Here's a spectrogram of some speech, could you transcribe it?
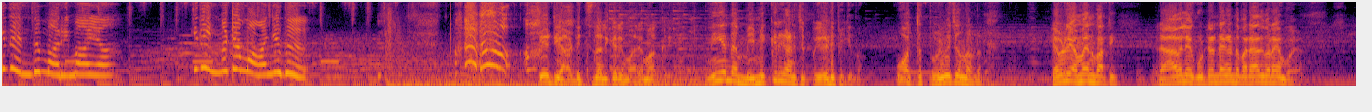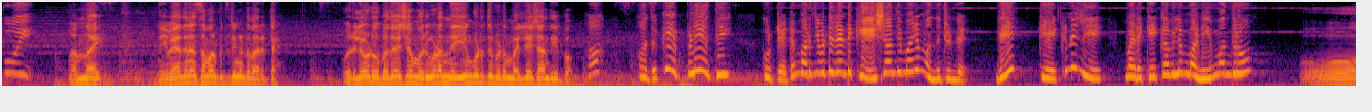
ഇതെന്ത് മറിമായ? ഇത് എങ്ങോട്ടാ മാഞ്ഞത്? കേട്ടി അടിച്ചു നൽകരി മരമാക്കരി നീ എന്നെ മിമിക്രി കാണിച്ച് പേടിപ്പിക്കുന്നു. ഒറ്റ തൊഴിൽ വെച്ചെന്നുണ്ടല്ലോ എവിടെ അമ്മയൻ പാർട്ടി? രാവിലെ കുട്ടന്റെ കണ്ട് പരാതി പറയാൻ പോയാ? പോയി. നന്നായി. നിവേദനം സമർപ്പിച്ചിട്ട് ഇങ്ങോട്ട് വരട്ടെ. ഒരു ലോഡ് ഉപദേശം ഒരു കൂടെ നെയ്യും കൊടുത്ത് വിടും വലിയ ശാന്തി ഇപ്പൊ അതൊക്കെ എപ്പോഴേ എത്തി? കുട്ടേട്ടൻ പറഞ്ഞു വിട്ട് രണ്ട് കേശാന്തിമാരും വന്നിട്ടുണ്ട്. ദേ കേക്കണില്ലേ വടക്കേക്കാവിലും മണിയും മന്ത്രവും. ഓ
